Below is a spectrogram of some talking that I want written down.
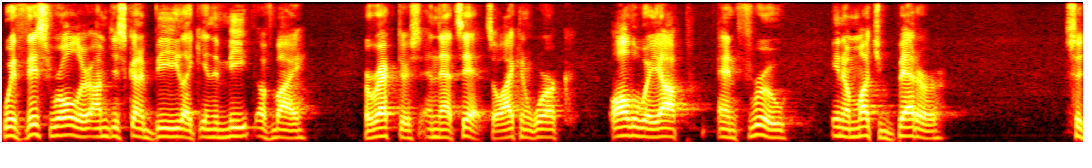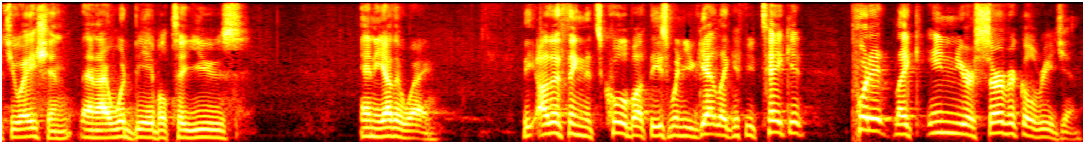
With this roller, I'm just going to be like in the meat of my erectors and that's it. So I can work all the way up and through in a much better situation than I would be able to use any other way. The other thing that's cool about these, when you get, like, if you take it, put it like in your cervical region.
